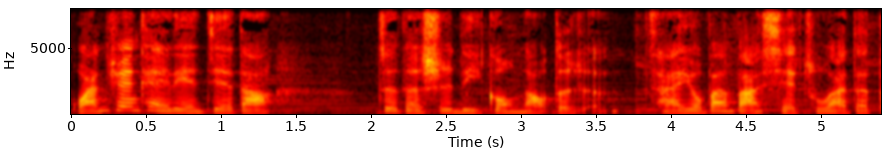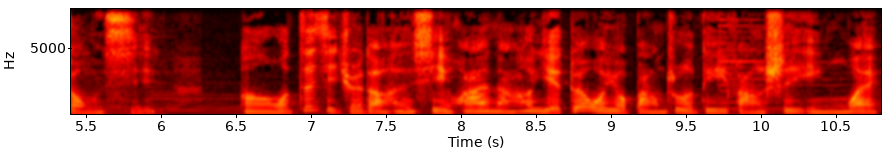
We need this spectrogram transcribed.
完全可以连接到。这个是理工脑的人才有办法写出来的东西。嗯，我自己觉得很喜欢，然后也对我有帮助的地方，是因为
